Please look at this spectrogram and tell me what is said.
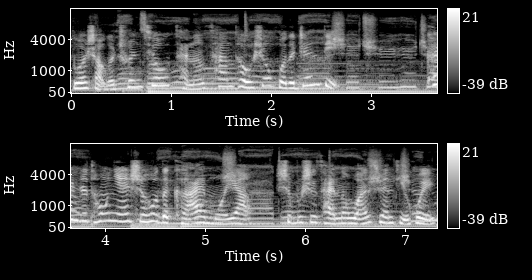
多少个春秋才能参透生活的真谛？看着童年时候的可爱模样，是不是才能完全体会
